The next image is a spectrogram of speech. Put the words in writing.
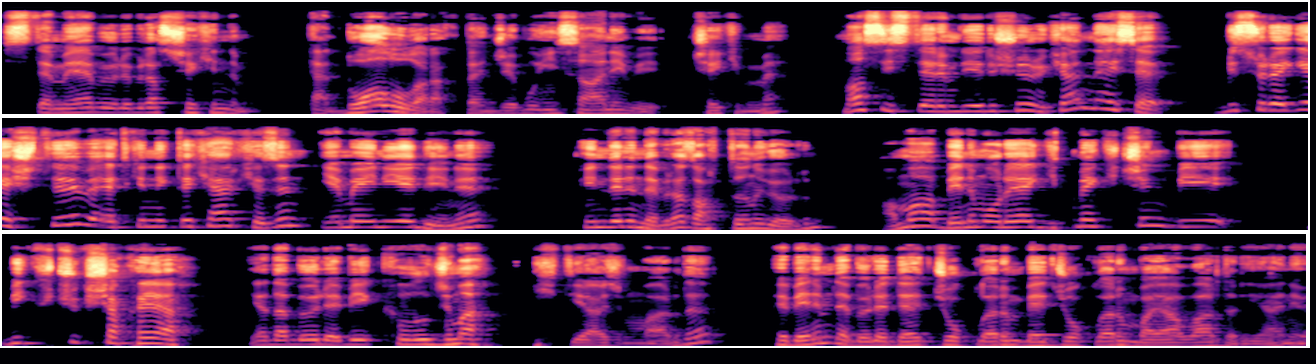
istemeye böyle biraz çekindim. Yani doğal olarak bence bu insani bir çekinme. Nasıl isterim diye düşünürken neyse bir süre geçti ve etkinlikteki herkesin yemeğini yediğini, indirin de biraz arttığını gördüm. Ama benim oraya gitmek için bir bir küçük şakaya ya da böyle bir kıvılcıma ihtiyacım vardı. Ve benim de böyle dead joke'larım, bad joke'larım bayağı vardır. Yani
